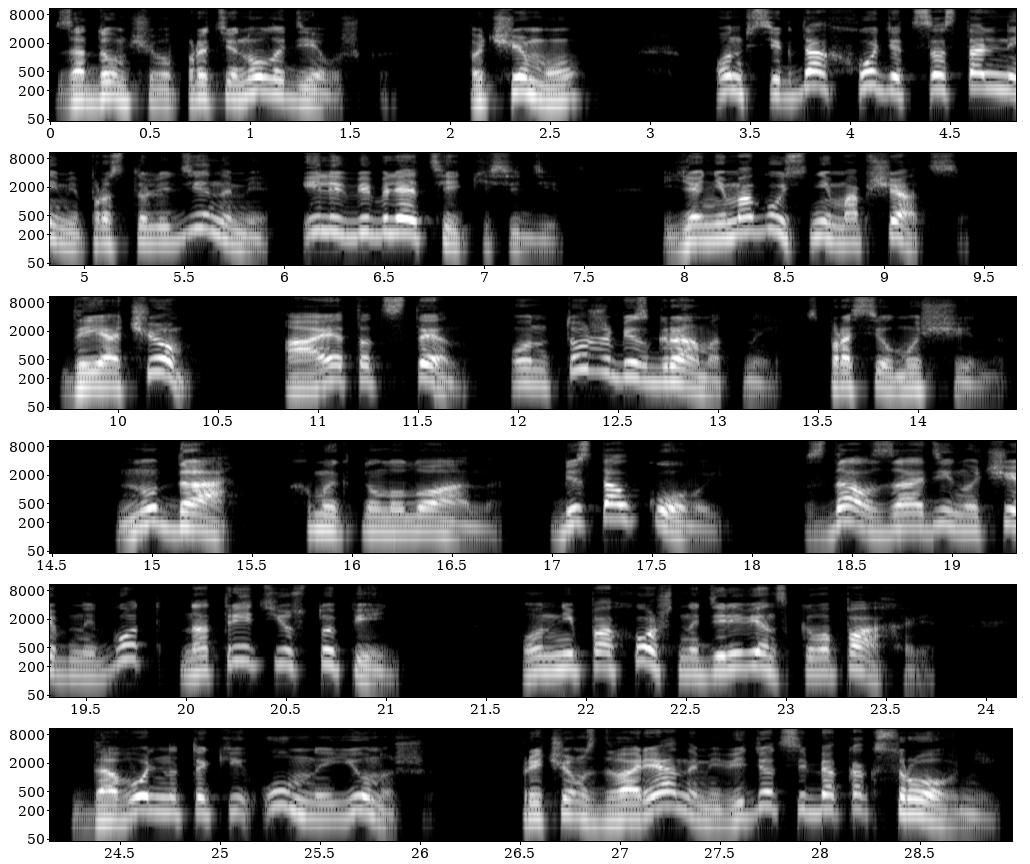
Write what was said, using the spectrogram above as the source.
задумчиво протянула девушка. Почему? Он всегда ходит с остальными простолюдинами или в библиотеке сидит. Я не могу с ним общаться. Да и о чем? А этот Стэн, он тоже безграмотный? Спросил мужчина. Ну да, хмыкнула Луана. Бестолковый. Сдал за один учебный год на третью ступень. Он не похож на деревенского пахаря. Довольно-таки умный юноша. Причем с дворянами ведет себя как с ровней,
